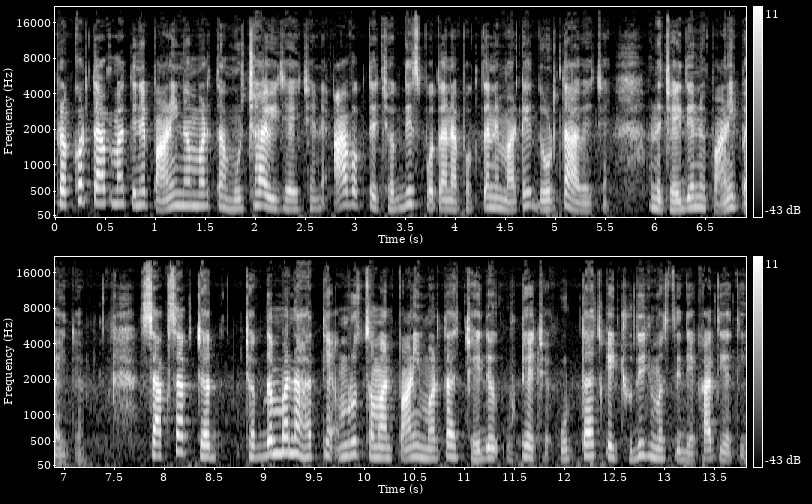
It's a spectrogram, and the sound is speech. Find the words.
પ્રખર તાપમાં તેને પાણી ન મળતા મૂર્છા આવી જાય છે અને આ વખતે જગદીશ પોતાના ભક્તને માટે દોડતા આવે છે અને જયદેવને પાણી પાઈ છે સાક્ષાત જગદંબાના હાથથી અમૃત સમાન પાણી મળતા જ જયદેવ ઉઠે છે. ઉઠતા જ કંઈ જુદી જ મસ્તી દેખાતી હતી.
